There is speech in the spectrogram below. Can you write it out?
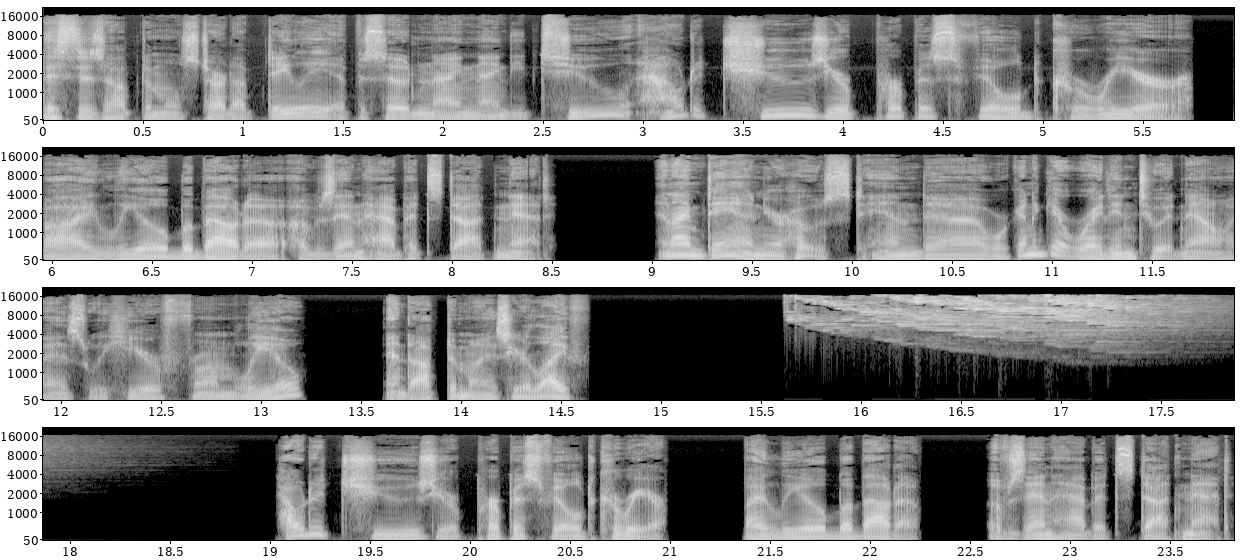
This is Optimal Startup Daily, episode 992, How to Choose Your Purpose-Filled Career by Leo Babauta of zenhabits.net. And I'm Dan, your host, and uh, we're going to get right into it now as we hear from Leo and optimize your life. How to Choose Your Purpose Filled Career by Leo Babauta of zenhabits.net.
